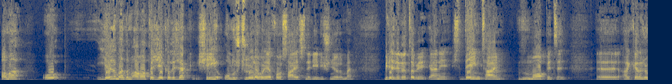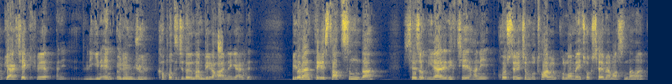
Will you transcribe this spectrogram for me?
Ama o yarım adım avantajı yakalayacak şeyi oluşturuyorlar o efor sayesinde diye düşünüyorum ben. Bir de Lillard tabii yani işte Dame Time muhabbeti e, hakikaten çok gerçek ve hani ligin en ölümcül kapatıcılarından biri haline geldi. Bir de ben Terry Stotts'ın da sezon ilerledikçe hani koçlar için bu tabiri kullanmayı çok sevmem aslında ama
